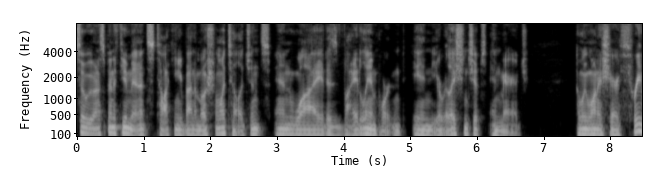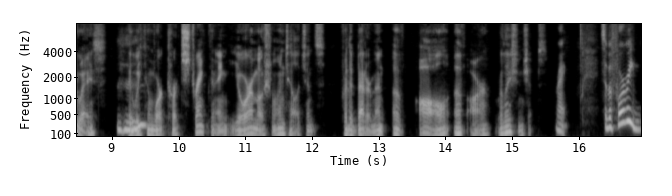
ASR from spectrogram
So we want to spend a few minutes talking about emotional intelligence and why it is vitally important in your relationships and marriage. And we want to share three ways that we Mhm. can work towards strengthening your emotional intelligence for the betterment of all of our relationships. Right. So before we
